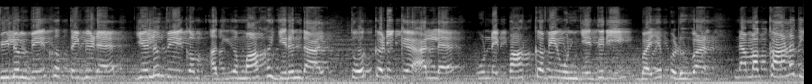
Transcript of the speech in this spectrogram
விழும் வேகத்தை விட எழும் வேகம் அதிகமாக இருந்தால் தோற்கடிக்க அல்ல. உன்னை பார்க்கவே உன் எதிரி பயப்படுவான். நமக்கானது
